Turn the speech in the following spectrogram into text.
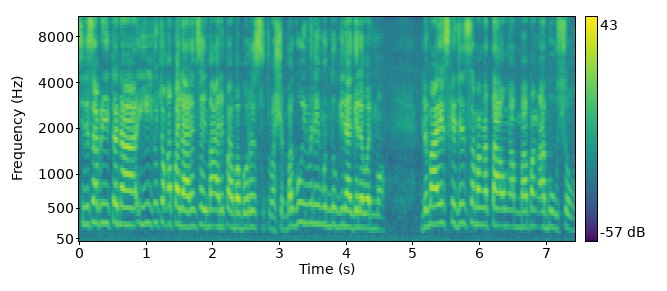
Sinasabi dito na iikot yung kapalaran sa maaaring pababoro sa sitwasyon. Baguhin mo na yung mundong ginagalawan mo. Lumayas ka dyan sa mga taong ang mapang abuso.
